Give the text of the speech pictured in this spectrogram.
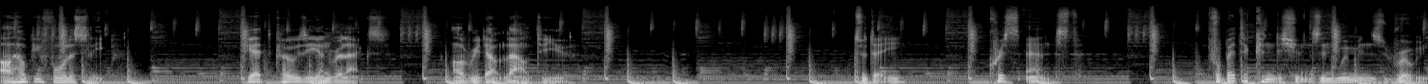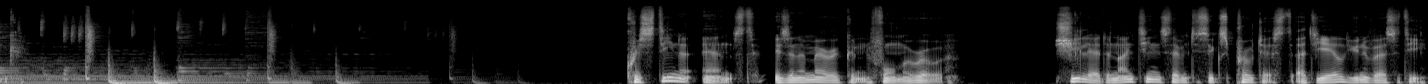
I'll help you fall asleep. Get cozy and relax. I'll read out loud to you. Today, Chris Ernst. For better conditions in women's rowing. Christina Ernst is an American former rower. She led a 1976 protest at Yale University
